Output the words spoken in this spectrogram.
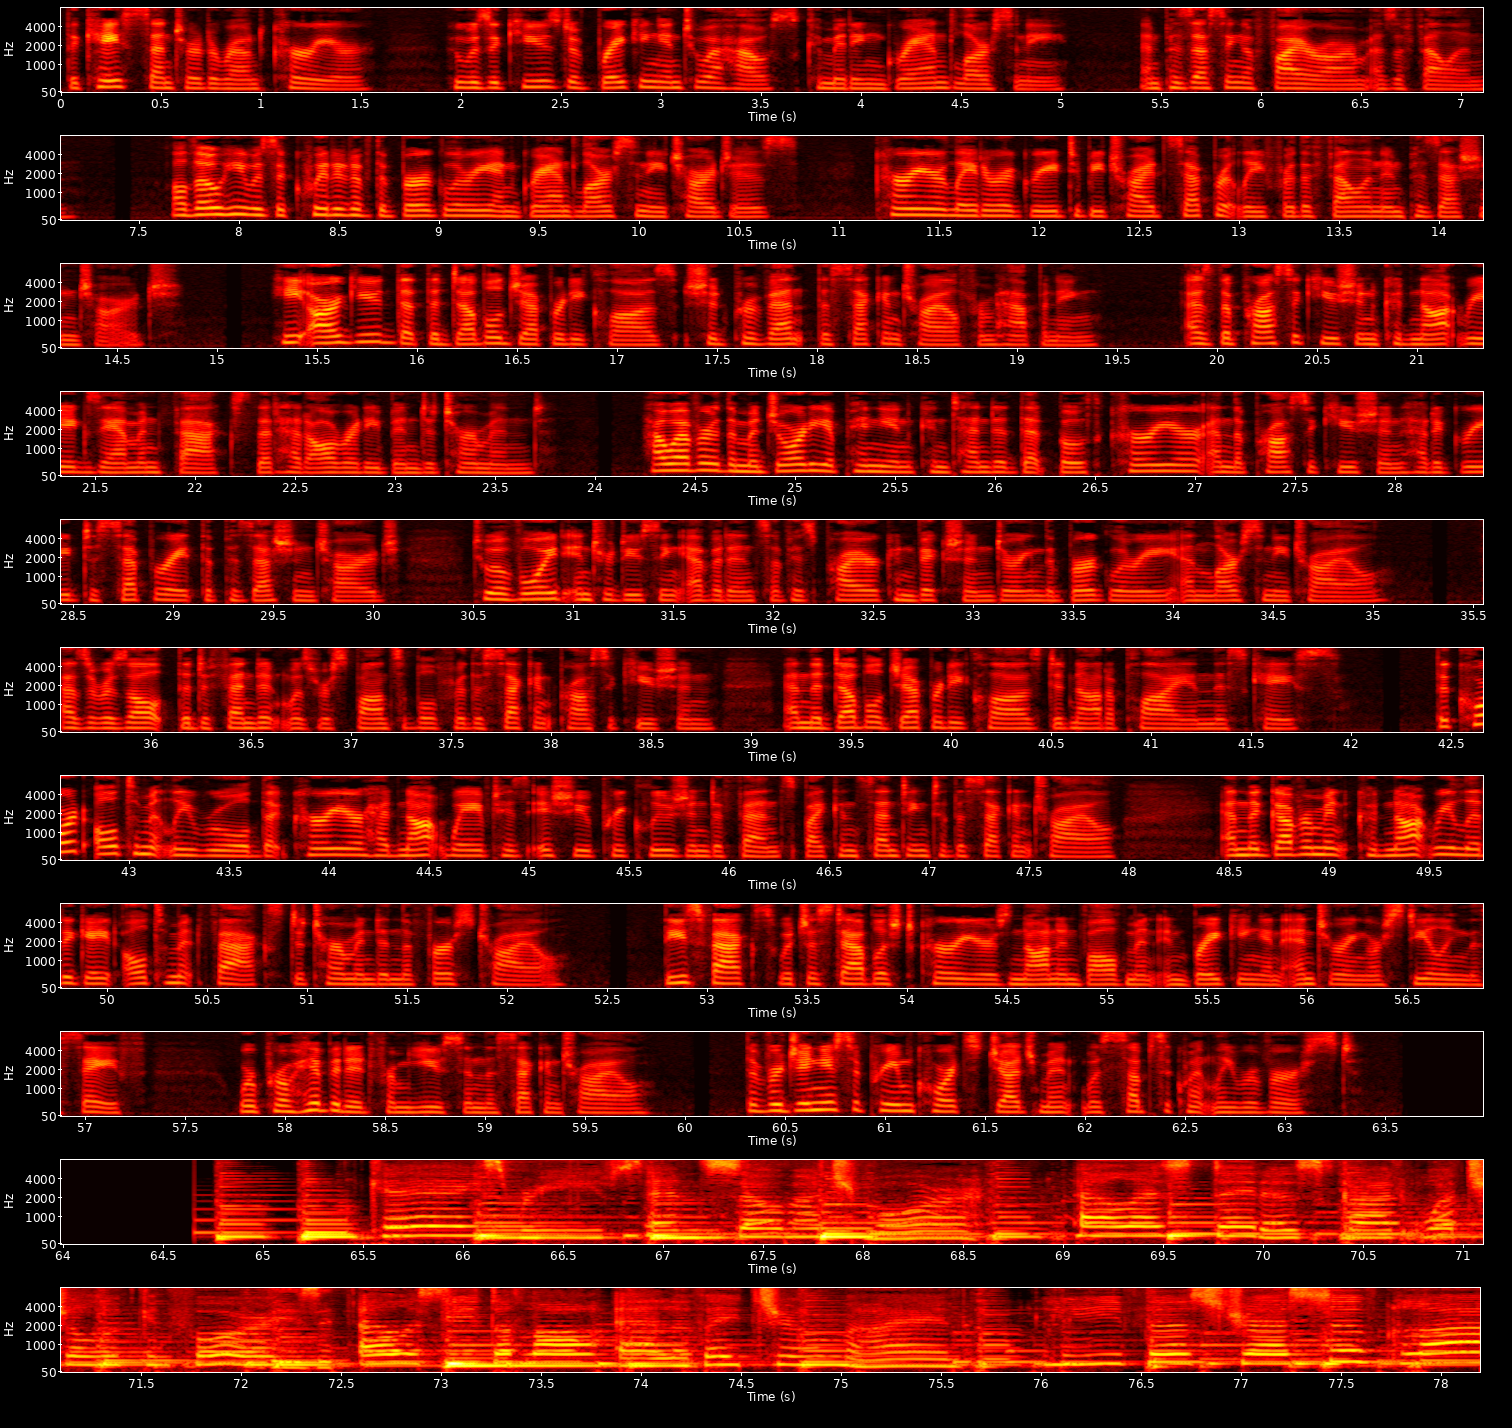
The case centered around Currier, who was accused of breaking into a house, committing grand larceny, and possessing a firearm as a felon. Although he was acquitted of the burglary and grand larceny charges, Currier later agreed to be tried separately for the felon in possession charge. He argued that the double jeopardy clause should prevent the second trial from happening, as the prosecution could not re examine facts that had already been determined. However, the majority opinion contended that both Currier and the prosecution had agreed to separate the possession charge to avoid introducing evidence of his prior conviction during the burglary and larceny trial. As a result, the defendant was responsible for the second prosecution, and the double jeopardy clause did not apply in this case. The court ultimately ruled that Currier had not waived his issue preclusion defense by consenting to the second trial, and the government could not relitigate ultimate facts determined in the first trial. These facts, which established Currier's non involvement in breaking and entering or stealing the safe, were prohibited from use in the second trial. The Virginia Supreme Court's judgment was subsequently reversed. Case briefs, and so much more. LS Data's got what you're looking for. Visit lsd.law, elevate your mind. Leave the stress of class.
